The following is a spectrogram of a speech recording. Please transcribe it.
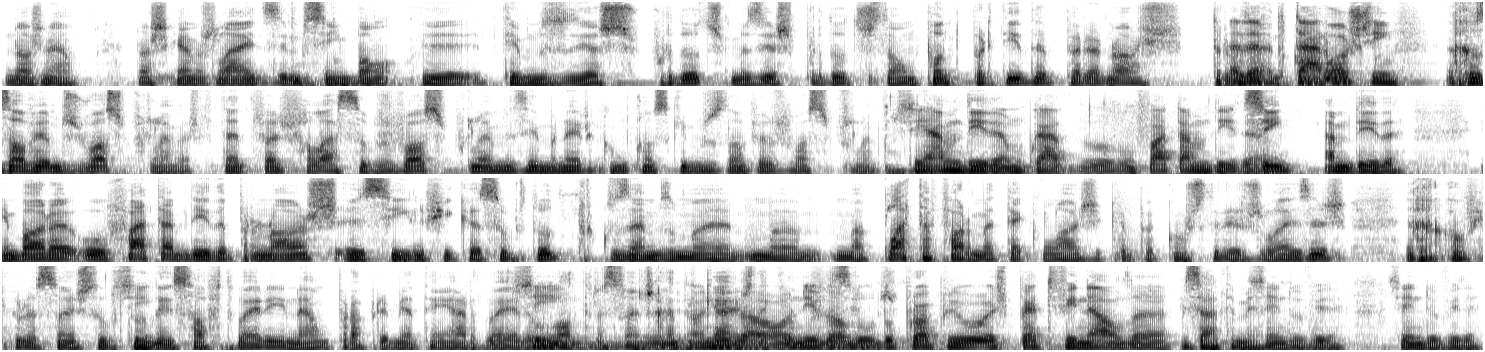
Nós não. Nós chegamos lá e dizemos assim, bom, eh, temos estes produtos, mas estes produtos são um ponto de partida para nós trabalhando convosco, sim. resolvemos os vossos problemas. Portanto, vamos falar sobre os vossos problemas e a maneira como conseguimos resolver os vossos problemas. Sim, à medida, um bocado, um fato à medida. Sim, à medida. Embora o fato à medida para nós eh, significa, sobretudo, porque usamos uma, uma, uma plataforma tecnológica para construir os lasers, reconfigurações, sobretudo sim. em software e não propriamente em hardware sim, ou alterações radicais. Ao nível, ao nível do, do, próprio aspecto final da... Exatamente. Sem dúvida. Sem dúvida.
